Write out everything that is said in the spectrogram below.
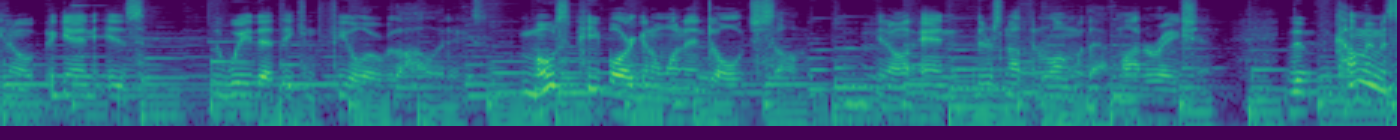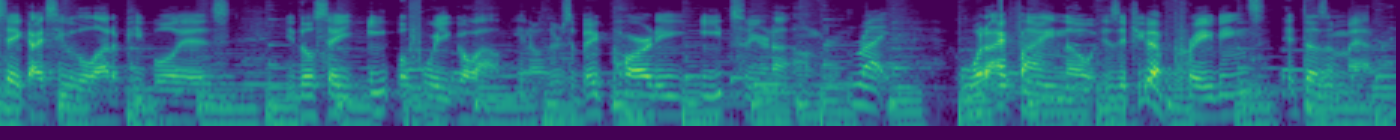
You know, again, is the way that they can feel over the holidays. Most people are going to want to indulge some. You know, and there's nothing wrong with that. Moderation. The common mistake I see with a lot of people is they'll say eat before you go out. You know, there's a big party, eat so you're not hungry. Right. What I find though is if you have cravings, it doesn't matter.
